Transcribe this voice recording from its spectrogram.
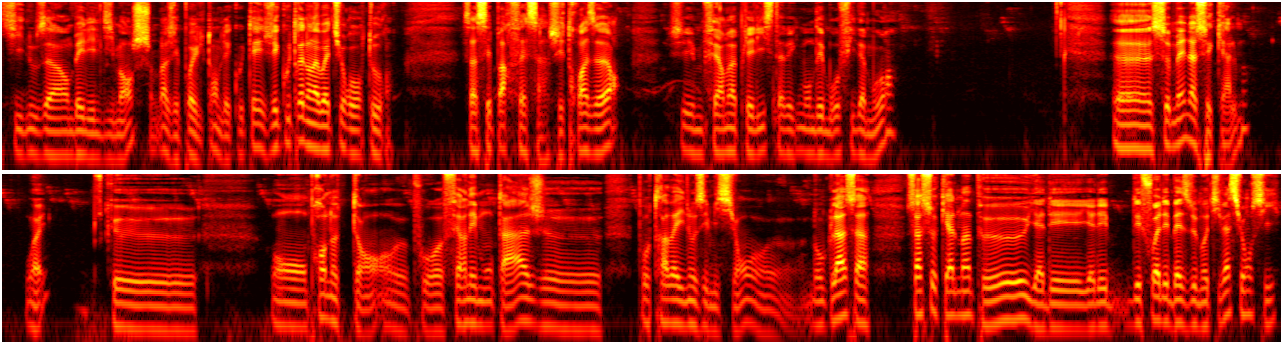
qui nous a embelli le dimanche, moi j'ai pas eu le temps de l'écouter, je l'écouterai dans la voiture au retour. Ça c'est parfait ça, j'ai trois heures, je vais me faire ma playlist avec mon débrofi d'amour. Euh, semaine assez calme. Ouais. parce que on prend notre temps euh, pour faire les montages, euh, pour travailler nos émissions. euh. Donc là, ça, ça se calme un peu. Il y a des, il y a des, des fois des baisses de motivation aussi.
